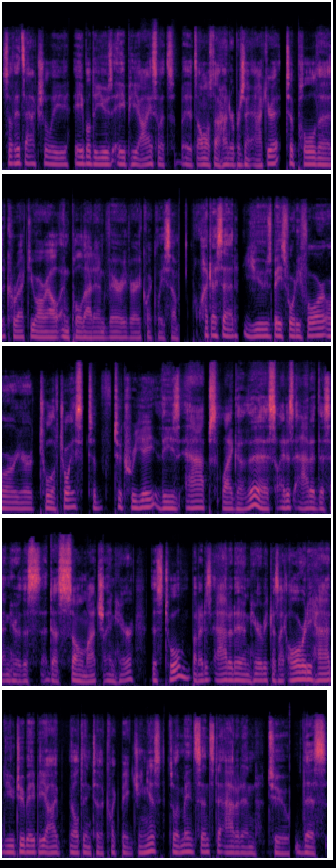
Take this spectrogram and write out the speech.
so it's actually able to use API, so it's it's almost 100% accurate to pull the correct URL and pull that in very very quickly. So like I said, use Base44 or your tool of choice to, to create these apps like this. I just added this in here. This does so much in here, this tool, but I just added it in here because I already had YouTube API built into the ClickBait Genius. So it made sense to add it in to this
